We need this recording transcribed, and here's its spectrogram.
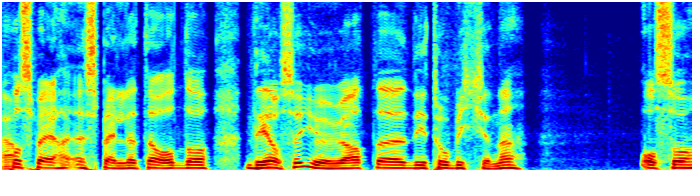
ja. på spillet til Odd, og det også gjør jo at uh, de to bikkjene også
